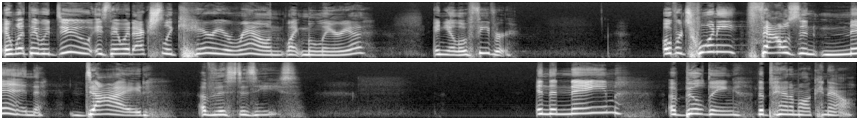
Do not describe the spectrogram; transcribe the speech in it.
And what they would do is they would actually carry around like malaria and yellow fever. Over 20,000 men died of this disease. In the name of building the Panama Canal.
